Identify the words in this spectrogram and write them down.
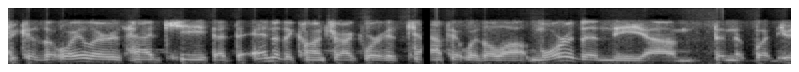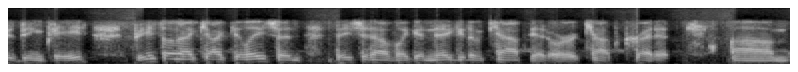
because the Oilers had Keith at the end of the contract, where his cap hit was a lot more than the um, than the, what he was being paid. Based on that calculation, they should have like a negative cap hit or a cap credit. Um,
